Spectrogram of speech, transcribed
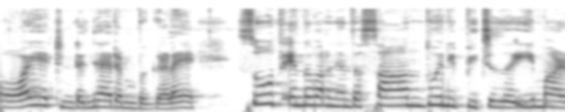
പോയറ്റിന്റെ ഞരമ്പുകളെ? സൂത്ത് എന്ന് പറഞ്ഞാൽ എന്താ? സാന്ത്വനിപ്പിച്ചത് ഈ മഴ.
